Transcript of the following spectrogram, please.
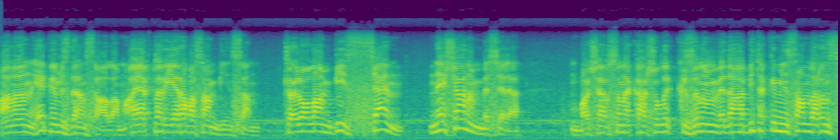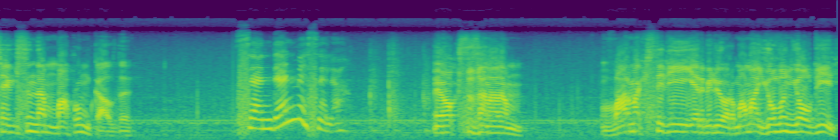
Anan hepimizden sağlam, ayakları yere basan bir insan. Köle olan biz, sen, Neşe Hanım mesela. Başarısına karşılık kızının ve daha bir takım insanların sevgisinden mahrum kaldı. Senden mesela. Yok Suzan Hanım. Varmak istediği yeri biliyorum ama yolun yol değil.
